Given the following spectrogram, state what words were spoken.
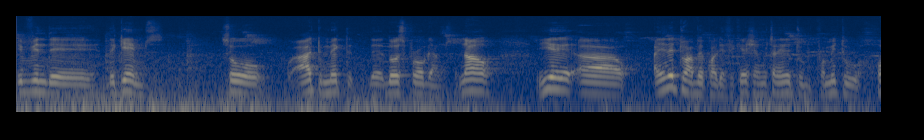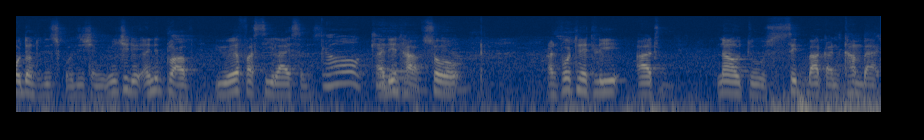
even the the games. So I had to make the, the, those programs. Now here uh, I needed to have a qualification, which I needed to for me to hold on to this position. Which I need to have UEFA C license. Okay. I didn't have. So unfortunately, I had now to sit back and come back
